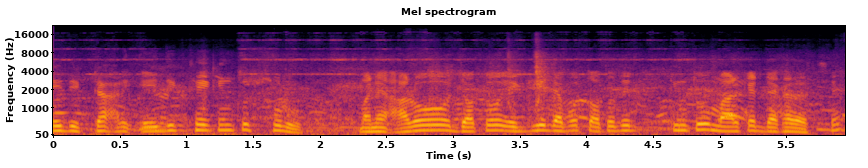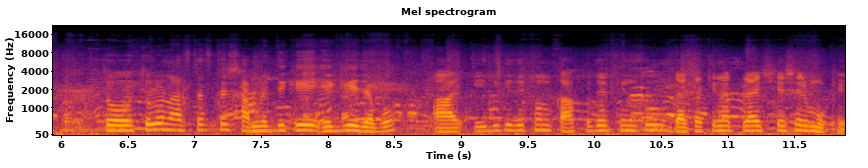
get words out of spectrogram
এই দিকটা আর এই দিক থেকে কিন্তু শুরু। মানে আরও যত এগিয়ে যাব, ততদিন কিন্তু মার্কেট দেখা যাচ্ছে। তো চলুন আস্তে আস্তে সামনের দিকে এগিয়ে যাব। আর এইদিকে দেখুন কাকুদের কিন্তু বেচা কেনা প্রায় শেষের মুখে।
